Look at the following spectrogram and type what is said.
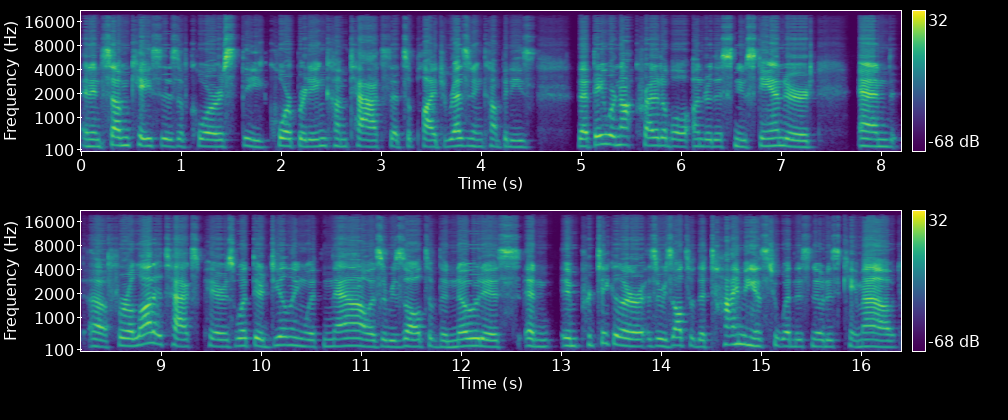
and in some cases, of course, the corporate income tax that's applied to resident companies, that they were not creditable under this new standard. And uh, for a lot of taxpayers, what they're dealing with now as a result of the notice, and in particular as a result of the timing as to when this notice came out,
